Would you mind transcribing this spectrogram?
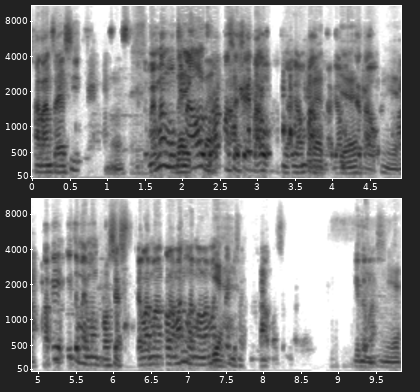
Saran saya sih, gitu. memang mungkin Baik, awal Pak. berat, mas saya tahu, nggak gampang, Berat, nggak gampang ya. saya tahu. Iya. Tapi itu memang proses. Lama kelamaan lama-lama Iya. kita bisa kenal. Gitu mas. Iya.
